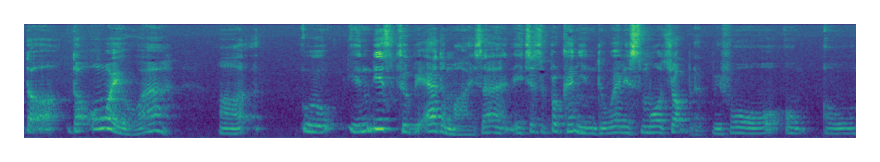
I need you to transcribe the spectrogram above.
the, the oil uh, uh, it needs to be atomized. It's just broken into very small droplet before or, or,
